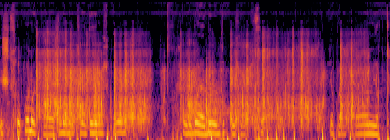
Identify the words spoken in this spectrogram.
İşte toplamak lazım. Hemen TNT'lerimizi koyalım. Şöyle bayağı bir öldük. Yaparken yaptık.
